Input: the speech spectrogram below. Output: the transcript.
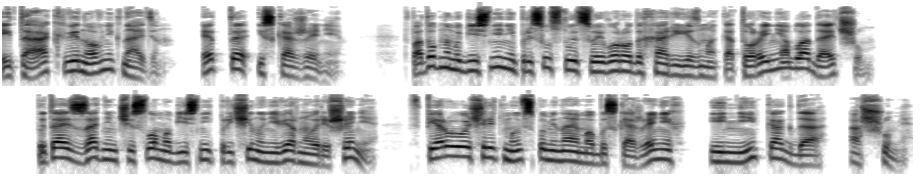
Итак, виновник найден. Это искажение. В подобном объяснении присутствует своего рода харизма, которой не обладает шум. Пытаясь задним числом объяснить причину неверного решения, в первую очередь мы вспоминаем об искажениях и никогда о шуме.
